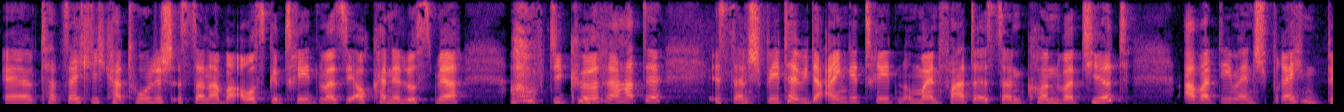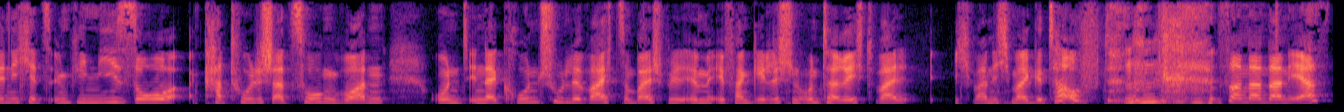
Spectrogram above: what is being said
äh, tatsächlich katholisch, ist dann aber ausgetreten, weil sie auch keine Lust mehr auf die Kirche hatte, ist dann später wieder eingetreten und mein Vater ist dann konvertiert. Aber dementsprechend bin ich jetzt irgendwie nie so katholisch erzogen worden. Und in der Grundschule war ich zum Beispiel im evangelischen Unterricht, weil ich war nicht mal getauft, sondern dann erst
